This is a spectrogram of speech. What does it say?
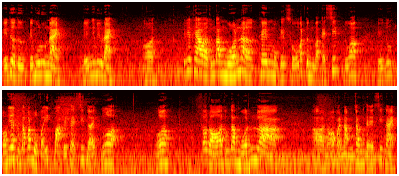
kế thừa từ cái module này đến cái view này. Rồi. Cái tiếp theo là chúng ta muốn là thêm một cái số button vào thẻ sheet đúng không? Thì có nghĩa là chúng ta bắt buộc phải x bạn cái thẻ sheet đấy đúng không ạ? Đúng không? Sau đó chúng ta muốn là à, nó phải nằm trong cái thẻ sheet này.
